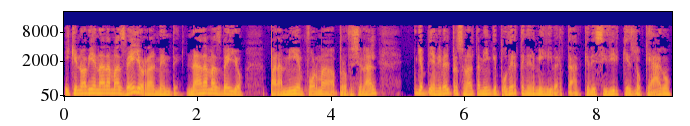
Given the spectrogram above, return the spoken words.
y que no había nada más bello realmente, nada más bello para mí en forma profesional y a nivel personal también que poder tener mi libertad, que decidir qué es lo que hago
